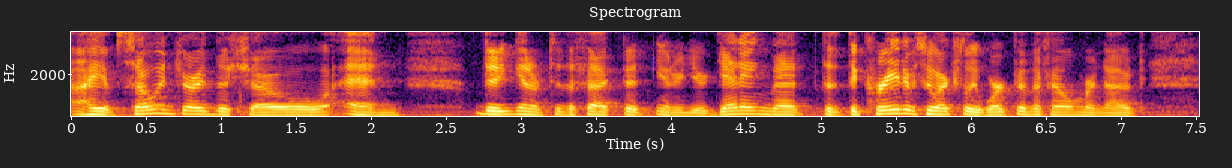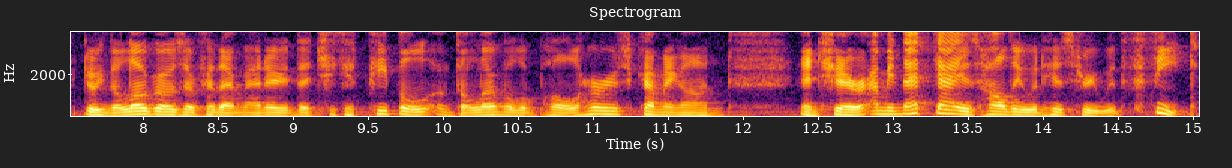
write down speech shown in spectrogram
I have so enjoyed the show and the you know to the fact that you know you're getting that the, the creatives who actually worked on the film are now doing the logos or for that matter that you get people of the level of Paul Hirsch coming on and share. I mean that guy is Hollywood history with feet.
